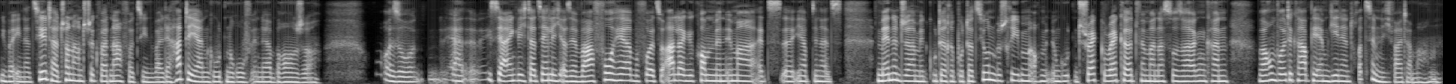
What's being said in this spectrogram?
über ihn erzählt habt, schon noch ein Stück weit nachvollziehen, weil der hatte ja einen guten Ruf in der Branche. Also er ist ja eigentlich tatsächlich, also er war vorher, bevor er zu Adler gekommen bin, immer als, äh, ihr habt ihn als Manager mit guter Reputation beschrieben, auch mit einem guten Track Record, wenn man das so sagen kann. Warum wollte KPMG denn trotzdem nicht weitermachen?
